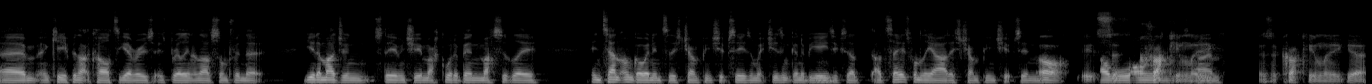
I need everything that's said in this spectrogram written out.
Um, and keeping that core together is, is brilliant, and that's something that you'd imagine Stephen Schumacher would have been massively intent on going into this championship season, which isn't going to be Mm. easy because I'd, I'd say it's one of the hardest championships in Oh, it's a a, long cracking time. league. It's a cracking league, yeah.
